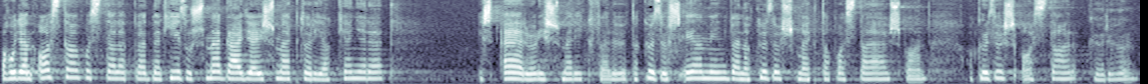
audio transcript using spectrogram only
Ahogyan asztalhoz telepednek, Jézus megáldja és megtöri a kenyeret, és erről ismerik fel őt a közös élményben, a közös megtapasztalásban, a közös asztal körül.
